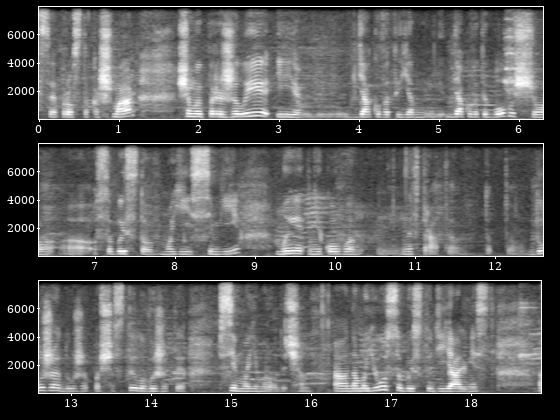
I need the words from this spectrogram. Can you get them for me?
це просто кошмар, що ми пережили. І дякувати, я, дякувати Богу, що е, особисто в моїй сім'ї ми нікого не втратили. Тобто дуже дуже пощастило вижити всім моїм родичам. А на мою особисту діяльність. е,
